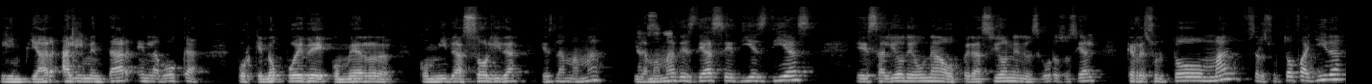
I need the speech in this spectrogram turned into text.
limpiar, alimentar en la boca, porque no puede comer comida sólida, es la mamá. Y la mamá desde hace 10 días eh, salió de una operación en el Seguro Social que resultó mal, se resultó fallida,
